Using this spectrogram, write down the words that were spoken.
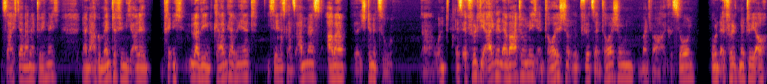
sage ich dir aber natürlich nicht. Deine Argumente finde ich alle, finde ich überwiegend kleinkariert. Ich sehe das ganz anders, aber ich stimme zu. Ja, und das erfüllt die eigenen Erwartungen nicht, Enttäuschung, führt zu Enttäuschungen, manchmal auch Aggression und erfüllt natürlich auch,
